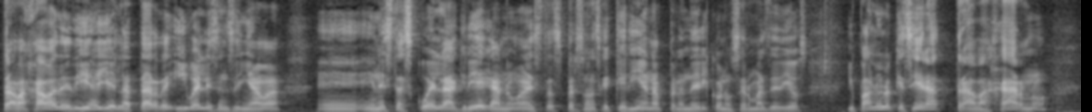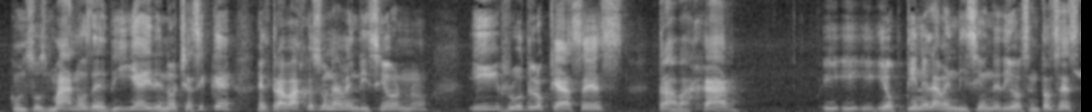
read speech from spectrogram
trabajaba de día y en la tarde iba y les enseñaba en esta escuela griega, ¿no? A estas personas que querían aprender y conocer más de Dios. Y Pablo lo que hacía era trabajar, ¿no? con sus manos de día y de noche. Así que el trabajo es una bendición, ¿no? Y Ruth lo que hace es trabajar y, obtiene la bendición de Dios. Entonces,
